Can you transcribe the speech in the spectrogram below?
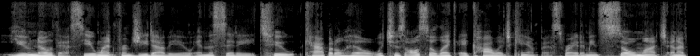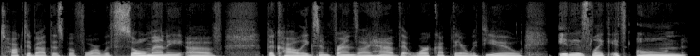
you know this. You went from GW in the city to Capitol Hill, which is also like a college campus, right? I mean, so much. And I've talked about this before with so many of the colleagues and friends I have that work up there with you. It is like its own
